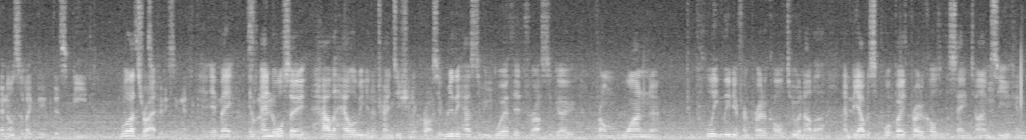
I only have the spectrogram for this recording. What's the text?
And also like the, the speed. well that's is right pretty significant. It may Slow and also how the hell are we going to transition across? It really has to be worth it for us to go from one completely different protocol to another and be able to support both protocols at the same time so you can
